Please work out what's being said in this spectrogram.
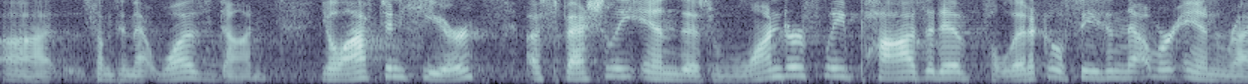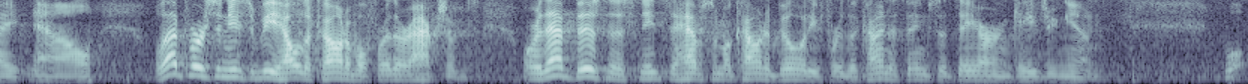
uh, something that was done. You'll often hear, especially in this wonderfully positive political season that we're in right now, well, that person needs to be held accountable for their actions, or that business needs to have some accountability for the kind of things that they are engaging in. Well,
